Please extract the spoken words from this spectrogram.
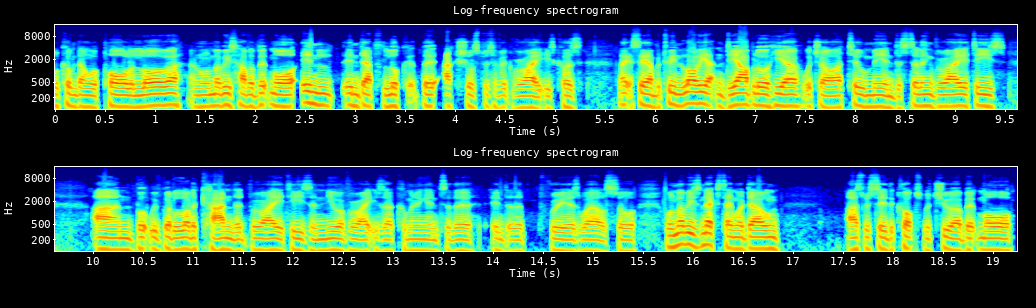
we'll come down with Paul and Laura and we'll maybe have a bit more in, in-depth look at the actual specific varieties because like I say I'm between Laureate and Diablo here which are two main distilling varieties and but we've got a lot of candidate varieties and newer varieties are coming into the into the fray as well. So well maybe next time we're down as we see the crops mature a bit more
